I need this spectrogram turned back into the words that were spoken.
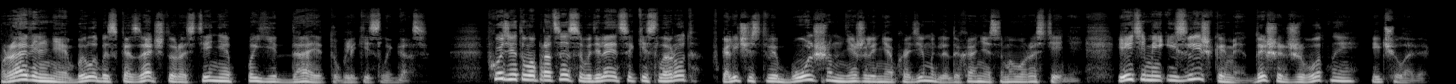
Правильнее было бы сказать, что растение поедает углекислый газ. В ходе этого процесса выделяется кислород в количестве большем, нежели необходимо для дыхания самого растения, и этими излишками дышат животные и человек.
